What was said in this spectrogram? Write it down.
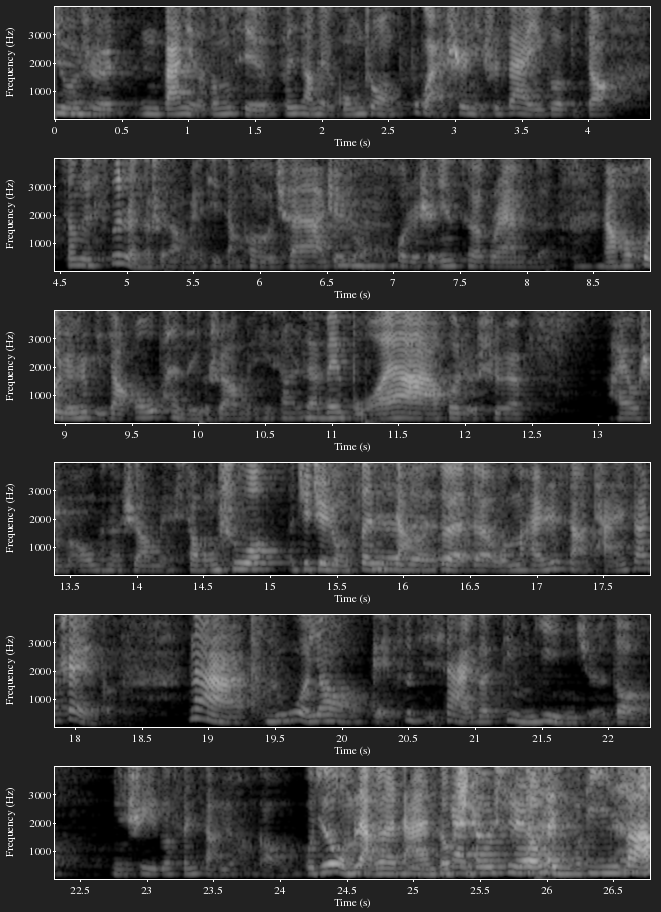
就是嗯，把你的东西分享给公众，不管是你是在一个比较相对私人的社交媒体，像朋友圈啊这种，嗯。或者是 Instagram 的，然后或者是比较 open 的一个社交媒体，像是在微博呀，或者是。还有什么 open 的社交媒体，小红书这这种分享，对对。对我们还是想谈一下这个。那如果要给自己下一个定义，你觉得你是一个分享欲很高的？我觉得我们两个的答案都是都是都是很低吧？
